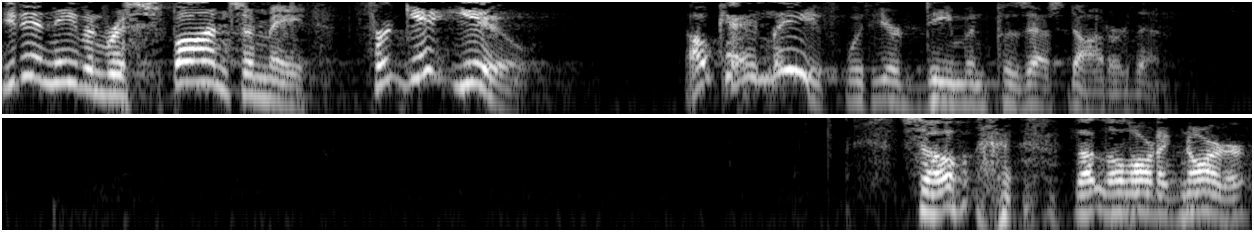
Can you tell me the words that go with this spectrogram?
You didn't even respond to me. Forget you. Okay, leave with your demon possessed daughter then. So the Lord ignored her.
